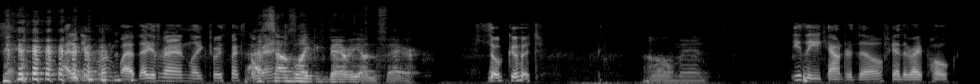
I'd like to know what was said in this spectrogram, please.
So I didn't even run web. I just ran like Choice Specs That sounds like very unfair. so good. Oh man. Easily countered though if you had the right poke.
